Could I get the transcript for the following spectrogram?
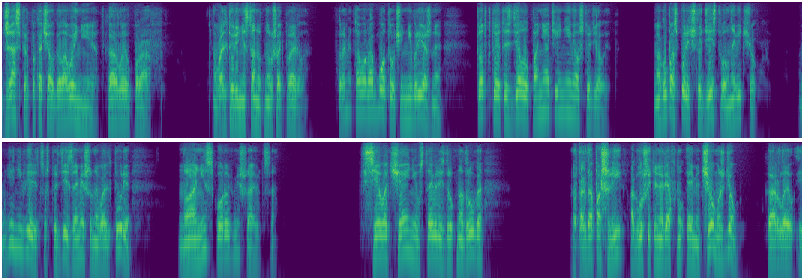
Джаспер покачал головой. Нет, Карлайл прав. В Альтуре не станут нарушать правила. Кроме того, работа очень небрежная. Тот, кто это сделал, понятия не имел, что делает. Могу поспорить, что действовал новичок. Мне не верится, что здесь замешаны в Альтуре, но они скоро вмешаются. Все в отчаянии уставились друг на друга. «Но тогда пошли!» — оглушительно рявкнул Эммет. «Чего мы ждем?» Карлайл и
